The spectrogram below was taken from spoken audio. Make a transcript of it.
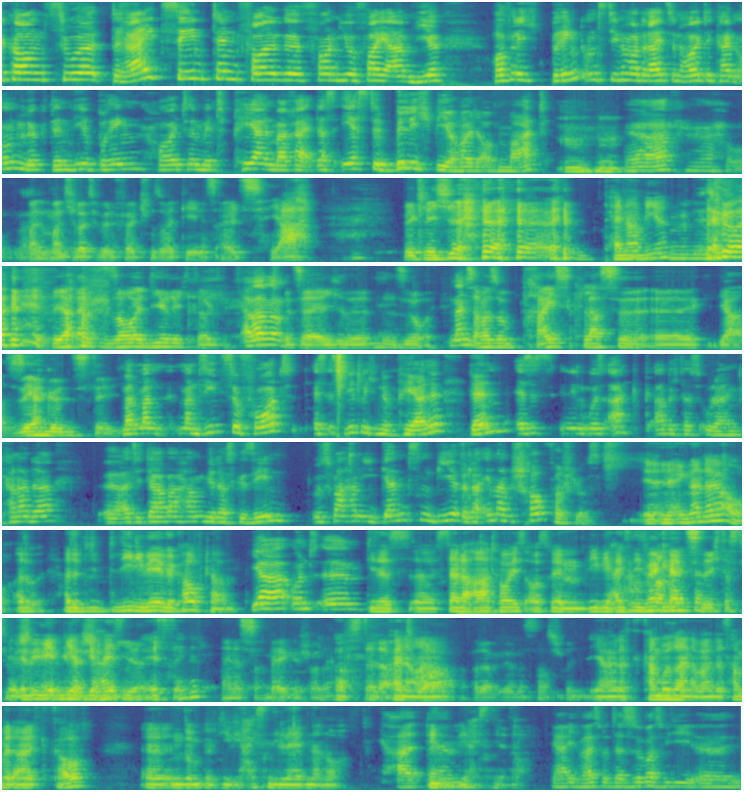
willkommen zur 13. Folge von Your Feierabend Bier. Hoffentlich bringt uns die Nummer 13 heute kein Unglück, denn wir bringen heute mit Perlenbacher das erste Billigbier heute auf den Markt. Mhm. Ja, ja oh, Man- Manche Leute würden vielleicht schon so weit gehen, es als, ja, wirklich, Pennerbier? ja, so in die Richtung. aber man, Jetzt ja echt, so, man, sag mal so, Preisklasse, äh, ja, sehr günstig. man, man, man sieht sofort, es ist wirklich eine Perle, denn es ist in den USA, habe ich das, oder in Kanada, äh, als ich da war, haben wir das gesehen. Und zwar haben die ganzen Biere da immer einen Schraubverschluss. In, in England da ja auch. Also, also die, die, die wir gekauft haben. Ja, und ähm, Dieses äh, Stella Artois aus dem, wie, wie heißen die Wer Supermärkte? nicht, das Äh, typische wie, wie, wie, wie heißen, Bier? ist es Englisch? Nein, das ist belgisch, oder? Ach, Stella keine Artois, oder wie man das ausspricht. Ja, das kann wohl sein, aber das haben wir da halt gekauft. Äh, in so, wie, wie heißen die Läden da noch? ja, Die, ähm, wie heißen die denn noch? Ja, ich weiß, das ist sowas wie die, äh,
